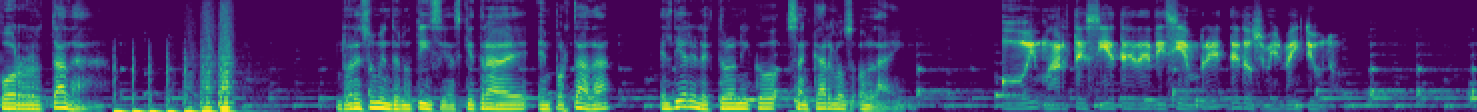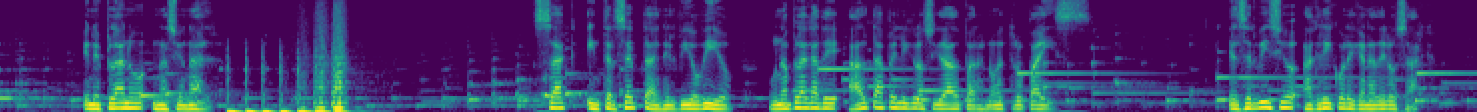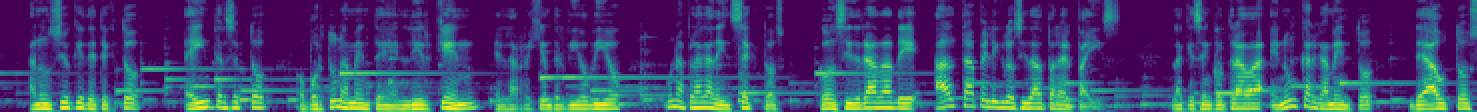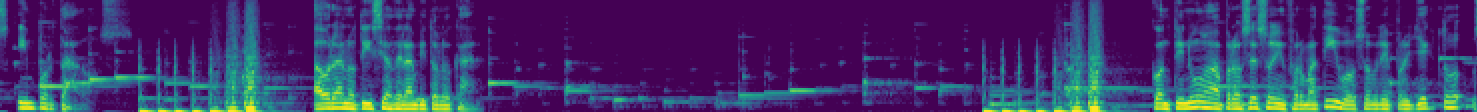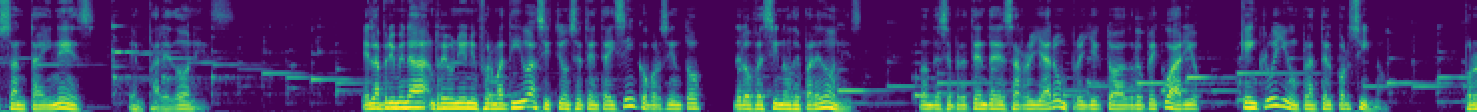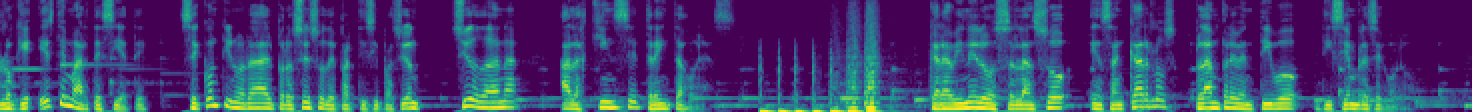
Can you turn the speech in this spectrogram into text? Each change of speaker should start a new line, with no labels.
Portada. Resumen de noticias que trae en portada el diario electrónico San Carlos Online.
Hoy, martes 7 de diciembre de 2021.
En el plano nacional. SAC intercepta en el Biobío una plaga de alta peligrosidad para nuestro país. El Servicio Agrícola y Ganadero SAC anunció que detectó e interceptó oportunamente en Lirquén, en la región del Biobío, una plaga de insectos considerada de alta peligrosidad para el país, la que se encontraba en un cargamento de autos importados. Ahora noticias del ámbito local. Continúa proceso informativo sobre proyecto Santa Inés en Paredones. En la primera reunión informativa asistió un 75% de los vecinos de Paredones, donde se pretende desarrollar un proyecto agropecuario que incluye un plantel porcino, por lo que este martes 7 se continuará el proceso de participación ciudadana a las 15.30 horas. Carabineros lanzó en San Carlos Plan Preventivo Diciembre Seguro.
